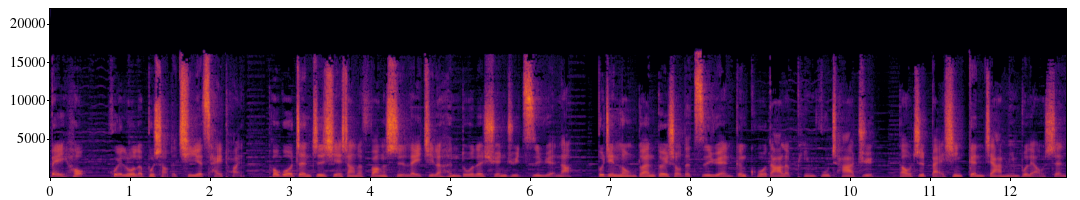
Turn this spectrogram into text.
背后。贿赂了不少的企业财团，透过政治协商的方式，累积了很多的选举资源呐。不仅垄断对手的资源，更扩大了贫富差距，导致百姓更加民不聊生。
